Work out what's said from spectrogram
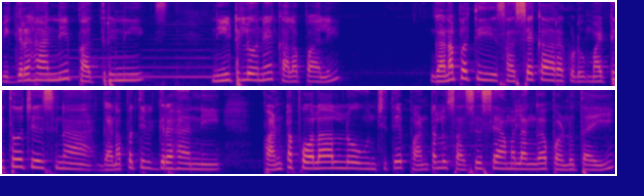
విగ్రహాన్ని పత్రిని నీటిలోనే కలపాలి. గణపతి సస్యకారకుడు మట్టితో చేసిన గణపతి విగ్రహాన్ని పంట పొలాల్లో ఉంచితే పంటలు సస్యశ్యామలంగా పండుతాయి.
